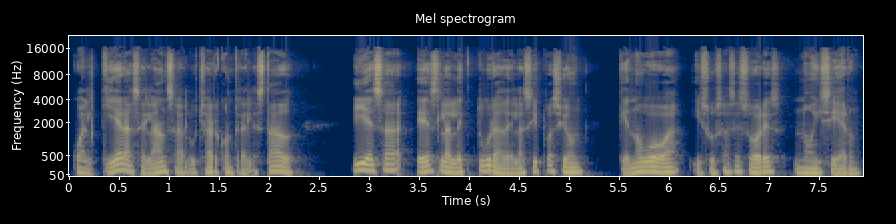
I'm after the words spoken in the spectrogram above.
cualquiera se lanza a luchar contra el Estado. Y esa es la lectura de la situación que Novoa y sus asesores no hicieron.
